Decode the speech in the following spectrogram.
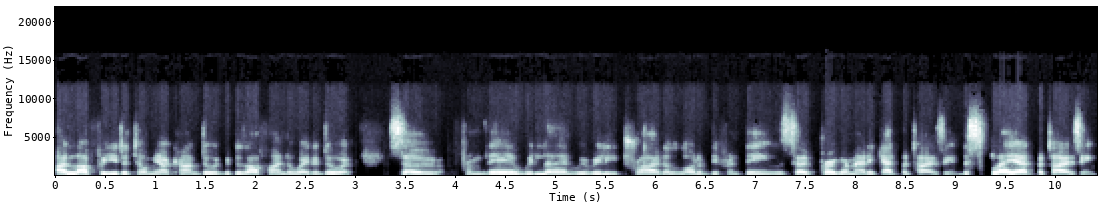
I love for you to tell me I can't do it because I'll find a way to do it. So from there, we learned, we really tried a lot of different things. So programmatic advertising, display advertising.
